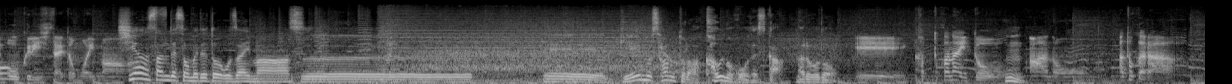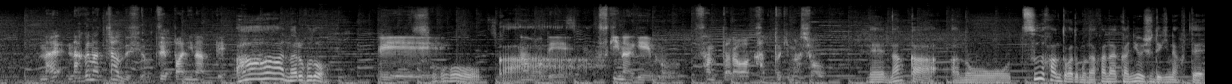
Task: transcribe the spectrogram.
はお送りしたいと思います。あシアンさんです。おめでとうございます。えーゲームサントラ買うの方ですか？なるほど。えー買っとかないと、ん。あの後からななくなっちゃうんですよ。絶版になって。ああなるほど。えーそうなかので好きなゲームのサントラは買っときましょう。ね、なんか、あのー通販とかでもなかなか入手できなくて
